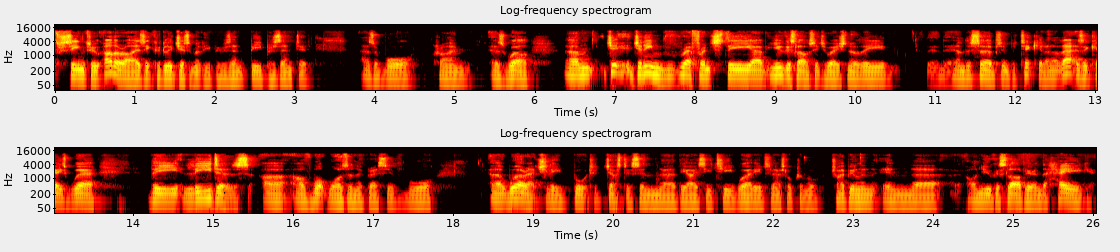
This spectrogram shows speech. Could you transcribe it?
seen through other eyes, it could legitimately present, be presented as a war crime as well. Um, J- Janine referenced the uh, Yugoslav situation, or the and the Serbs in particular. Now that is a case where the leaders uh, of what was an aggressive war uh, were actually brought to justice in uh, the ICT, were the International Criminal Tribunal in, in uh, on Yugoslavia in The Hague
